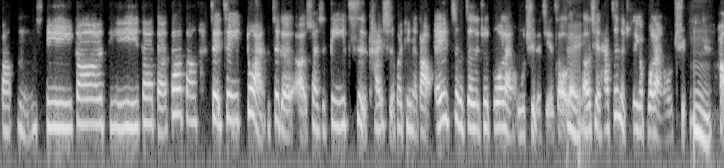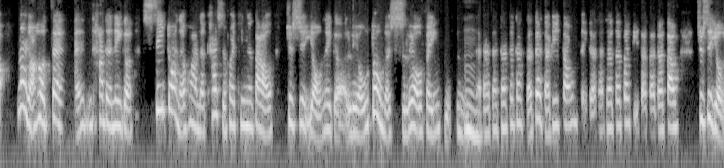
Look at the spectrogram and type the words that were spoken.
叭，嗯滴答滴答哒哒哒，这这一段这个呃算是第一次开始会听得到，哎，这个真的就是波兰舞曲的节奏了，对，而且它真的就是一个波兰舞曲。嗯，好，那然后在它的那个 C 段的话呢，开始会听得到就是有那个流动的十六分音符，嗯哒哒哒哒哒哒哒哒哒滴当，哒哒哒哒哒哒滴哒哒哒当，就是有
